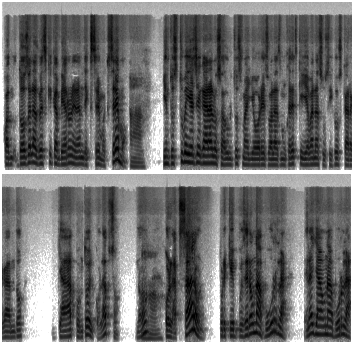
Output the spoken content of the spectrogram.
cuando, dos de las veces que cambiaron eran de extremo a extremo. Ajá. Y entonces tú veías llegar a los adultos mayores o a las mujeres que llevan a sus hijos cargando ya a punto del colapso, ¿no? Ajá. Colapsaron, porque pues era una burla. Era ya una burla.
